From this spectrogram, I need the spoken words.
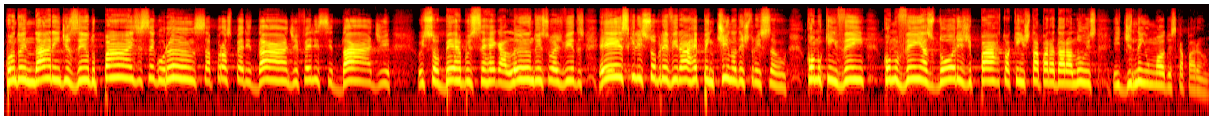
Quando andarem dizendo paz e segurança, prosperidade, felicidade, os soberbos se regalando em suas vidas, eis que lhes sobrevirá repentina destruição, como quem vem, como vêm as dores de parto a quem está para dar à luz, e de nenhum modo escaparão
